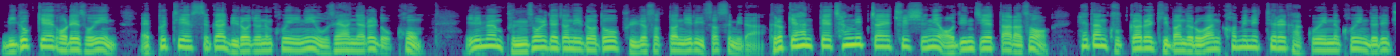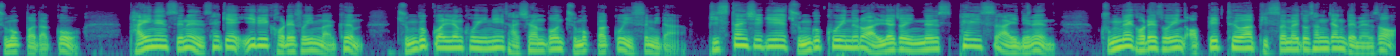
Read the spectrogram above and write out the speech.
미국계 거래소인 FTX가 밀어주는 코인이 우세하냐를 놓고 일면 분솔대전이라도 불렸었던 일이 있었습니다. 그렇게 한때 창립자의 출신이 어딘지에 따라서 해당 국가를 기반으로 한 커뮤니티를 갖고 있는 코인들이 주목받았고 바이낸스는 세계 1위 거래소인 만큼 중국 관련 코인이 다시 한번 주목받고 있습니다. 비슷한 시기에 중국 코인으로 알려져 있는 스페이스 아이디는 국내 거래소인 업비트와 빗썸에도 상장되면서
